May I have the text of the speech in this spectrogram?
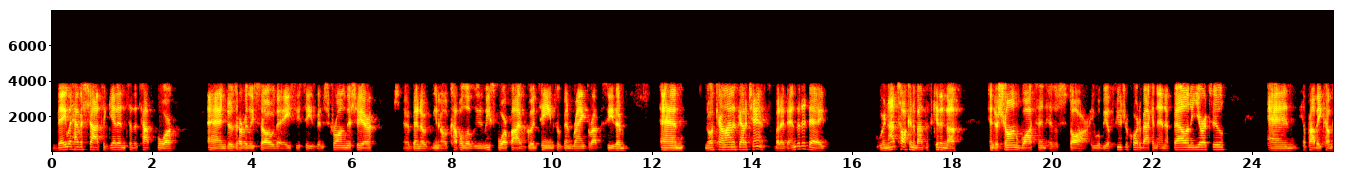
they would have a shot to get into the top four, and deservedly so. The ACC has been strong this year. There have been a you know a couple of at least four or five good teams who've been ranked throughout the season, and North Carolina's got a chance. But at the end of the day, we're not talking about this kid enough. And Deshaun Watson is a star. He will be a future quarterback in the NFL in a year or two and he'll probably come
